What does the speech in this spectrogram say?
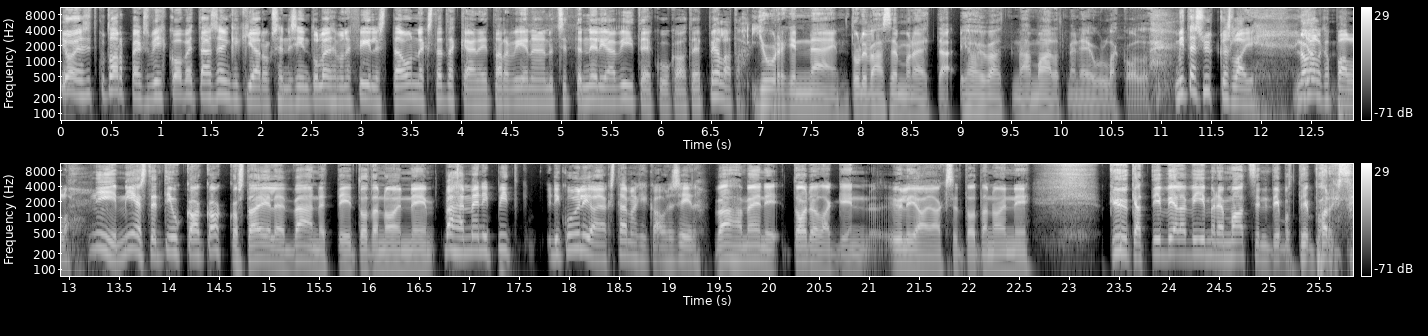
Joo, ja sitten kun tarpeeksi vihkoa vetää senkin kierroksen, niin siinä tulee semmoinen fiilis, että onneksi tätäkään ei tarvi enää nyt sitten neljää viiteen kuukauteen pelata. Juurikin näin. Tuli vähän semmoinen, että ihan hyvä, että nämä mailat menee ullakolle. Mitäs ykköslaji? No- Jalkapallo. Niin, miesten tiukkaa kakkosta eilen väännettiin tota noin niin, Vähän meni pit, niin kuin yliajaksi tämäkin kausi siinä. vähän meni todellakin yliajaksi tota noin niin, kyykättiin vielä viimeinen matsi, niin tiputtiin parissa.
